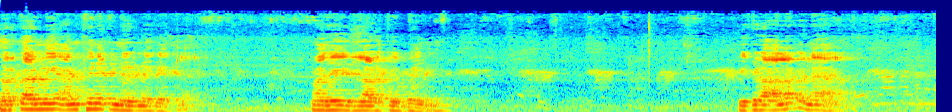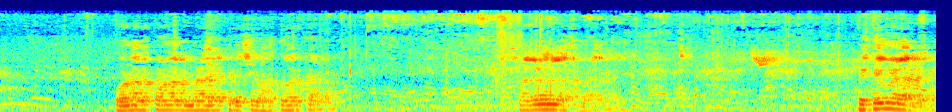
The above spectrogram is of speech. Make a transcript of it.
सरकारने आणखीन एक निर्णय घेतला. माझी लाडकी बहीण. इकडं आला का नाही आला? कोणाला कोणाला मिळाले पैसे हातवर करा सगळ्यांनाच मिळाले. किती मिळाले?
